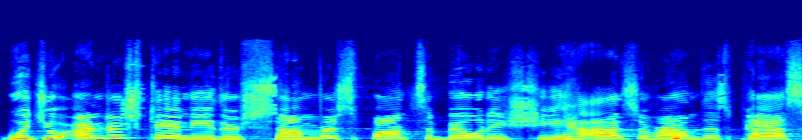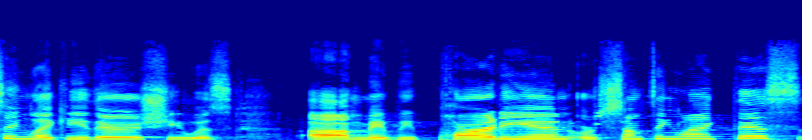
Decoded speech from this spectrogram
would you understand either some responsibility she has around this passing like either she was uh, maybe partying or something like this?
